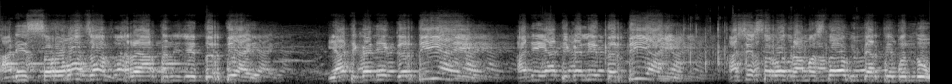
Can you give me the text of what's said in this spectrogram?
आणि सर्वजण खऱ्या अर्थाने जे दर्दी आहे या ठिकाणी गर्दीही आहे आणि या ठिकाणी दर्दीही आहे असे सर्व ग्रामस्थ विद्यार्थी बंधू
